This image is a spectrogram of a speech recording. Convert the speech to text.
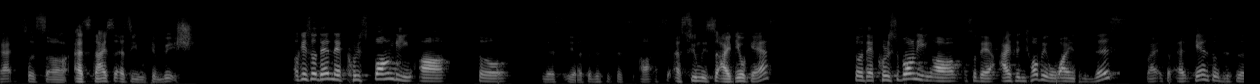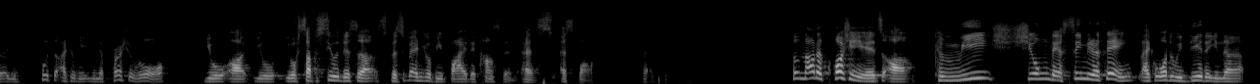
Okay, so it's uh, as nice as you can wish. Okay, so then the corresponding, uh, so this, yeah, so this is, uh, assume it's ideal gas. So the corresponding, uh, so the isentropic one is this, right? So again, so this, uh, you put actually in the pressure rule, you uh, you you substitute this uh, specific entropy by the constant S S bar. Okay. So now the question is, uh, can we show the similar thing like what we did in the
